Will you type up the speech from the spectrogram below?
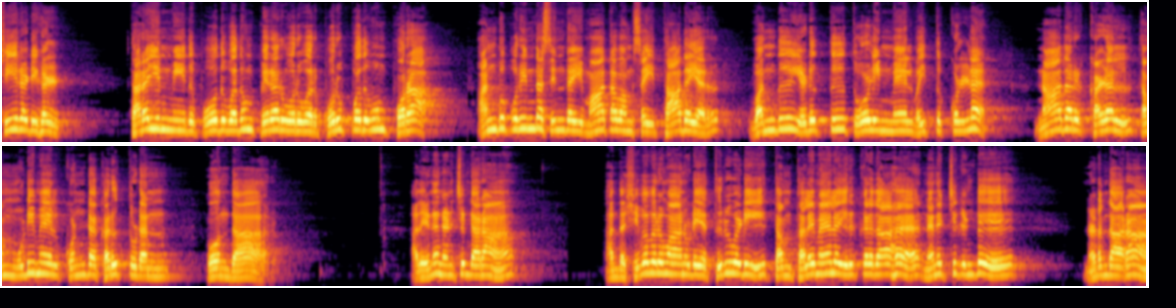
சீரடிகள் தரையின் மீது போதுவதும் பிறர் ஒருவர் பொறுப்பதுவும் பொறா. அன்பு புரிந்த சிந்தை மாதவம் செய் தாதையர் வந்து எடுத்து தோளின் மேல் வைத்துக்கொள்ள நாதர் கழல் தம் முடிமேல் கொண்ட கருத்துடன் போந்தார். அதை என்ன நினச்சிட்டாராம் அந்த சிவபெருமானுடைய திருவடி தம் தலைமையில் இருக்கிறதாக நினச்சிக்கிண்டு நடந்தாராம்.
